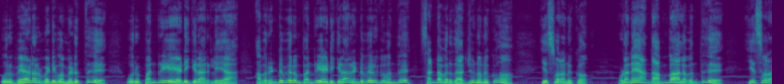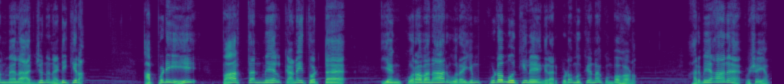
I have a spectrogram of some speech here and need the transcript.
ஒரு வேடர் வடிவம் எடுத்து ஒரு பன்றியை அடிக்கிறார் இல்லையா? அவர் ரெண்டு பேரும் பன்றியை அடிக்கிறார். ரெண்டு பேருக்கும் வந்து சண்டை வருது. அர்ஜுனனுக்கும் ஈஸ்வரனுக்கும். உடனே அந்த அம்பால வந்து ஈஸ்வரன் மேலே அர்ஜுனன் அடிக்கிறான். அப்படி பார்த்தன் மேல் கணை தொட்ட என் குறவனார் உரையும் குடமூக்கிலேங்கிறார். குடமுக்குன்னா கும்பகோணம். அருமையான விஷயம்.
